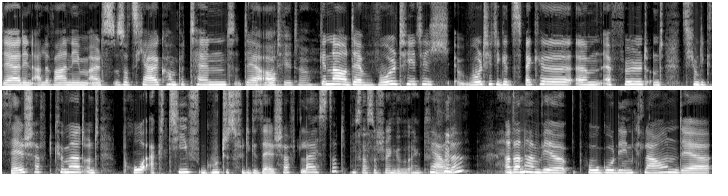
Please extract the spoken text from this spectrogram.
der den alle wahrnehmen als sozial kompetent, der, Der auch Wohltäter. genau, der wohltätig, wohltätige Zwecke ähm, erfüllt und sich um die Gesellschaft kümmert und proaktiv Gutes für die Gesellschaft leistet. Das hast du schön gesagt. Ja, oder? Und dann haben wir Pogo, den Clown, der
